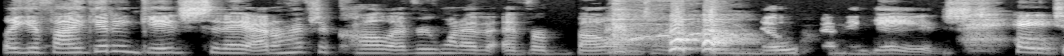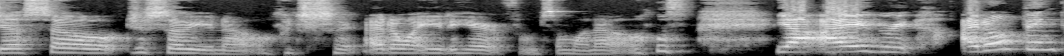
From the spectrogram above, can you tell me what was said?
Like, if I get engaged today, I don't have to call everyone I've ever boned to let them know I'm engaged. Hey, just so just so you know, I don't want you to hear it from someone else. yeah, I agree. I don't think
